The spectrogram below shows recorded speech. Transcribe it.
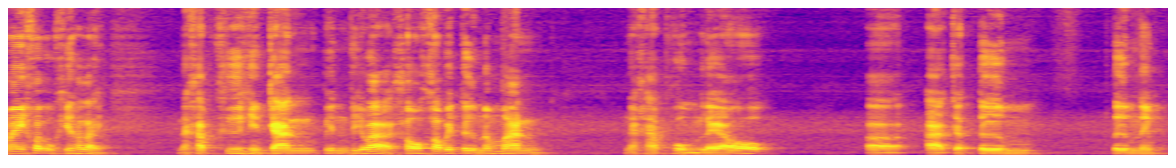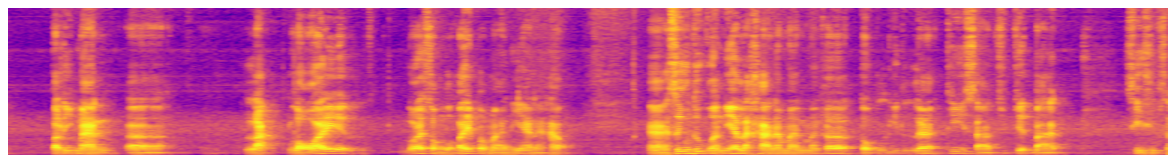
ไม่ค่อยโอเคเท่าไหร่ นะครับ คือเหตุการณ์เป็นที่ว่าเขาเข้าไปเติมน้ำมันนะครับ ผมแล้วอาจจะเติมเติมในปริมาณหลักร้อยร้อยสองร้อยประมาณนี้นะครับอ่าซึ่งทุกวันนี้ราคาน้ำมันมันก็ตกลิตรละที่สามสิบเจ็ดบาทสี่สิบส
